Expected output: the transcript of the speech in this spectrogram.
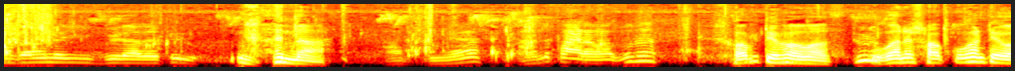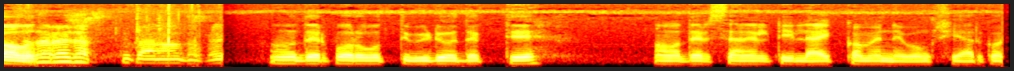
নিগামেন ওই বিড়ালে তুলি না। আমি পাড়া মাছ না সব টেপা মাছ। ওখানে সব ওখানে টেপা মাছ। আমাদের পরবর্তী ভিডিও দেখতে আমাদের চ্যানেলটি লাইক কমেন্ট এবং শেয়ার করে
